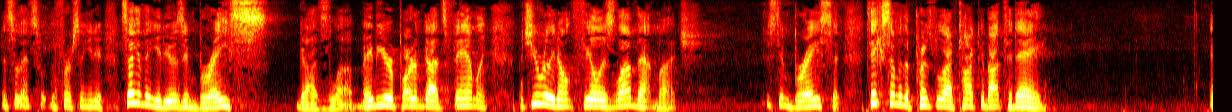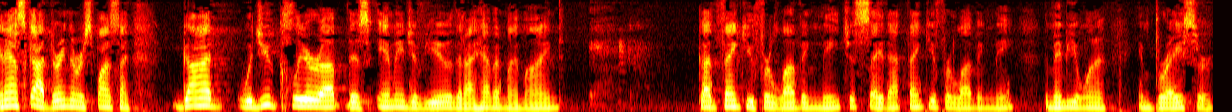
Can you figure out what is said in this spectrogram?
And so that's what the first thing you do. Second thing you do is embrace God's love. Maybe you're a part of God's family, but you really don't feel his love that much. Just embrace it. Take some of the principles I've talked about today and ask God during the response time, God, would you clear up this image of you that I have in my mind? God, thank you for loving me. Just say that. Thank you for loving me. That maybe you want to embrace or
